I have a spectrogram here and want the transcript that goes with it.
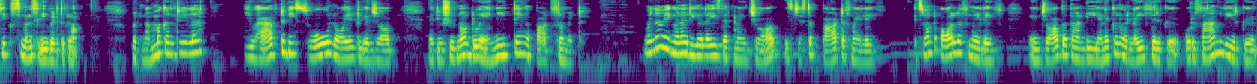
சிக்ஸ் மந்த்ஸ் லீவ் எடுத்துக்கலாம். பட் நம்ம கண்ட்ரியில் you have to be so loyal to your job that you should not do anything apart from from it when we going to realize that my job is just a part of my life it's not all of my life என் ஜாபை தாண்டி எனக்குன்னு ஒரு லைஃப் இருக்குது ஒரு ஃபேமிலி இருக்குது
